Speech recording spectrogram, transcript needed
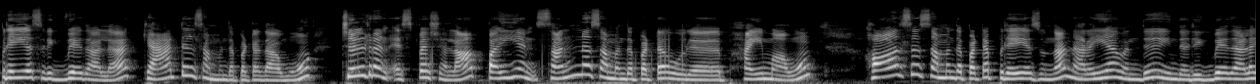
ப்ரேயர்ஸ் ரிக்வேதால கேட்டில் சம்மந்தப்பட்டதாகவும் சில்ட்ரன் எஸ்பெஷலாக பையன் சன்னை சம்மந்தப்பட்ட ஒரு ஹைமாவும் ஹார்சஸ் சம்மந்தப்பட்ட ப்ரேயர்ஸும் தான் நிறைய வந்து இந்த ரிக்வேதால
